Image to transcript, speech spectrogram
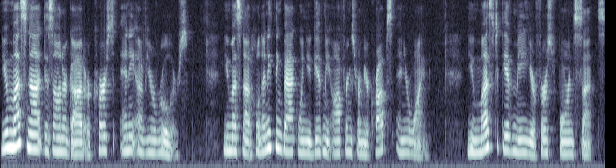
You must not dishonor God or curse any of your rulers. You must not hold anything back when you give me offerings from your crops and your wine. You must give me your firstborn sons.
